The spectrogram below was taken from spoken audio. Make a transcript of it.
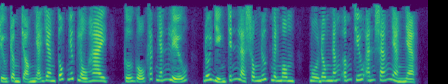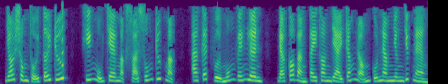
triệu trầm chọn nhã gian tốt nhất lầu 2, cửa gỗ khắc nhánh liễu, đối diện chính là sông nước mênh mông, mùa đông nắng ấm chiếu ánh sáng nhàn nhạt, gió sông thổi tới trước, khiến mũ che mặt xõa xuống trước mặt, A Kết vừa muốn vén lên, đã có bàn tay thon dài trắng nõn của nam nhân giúp nàng,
